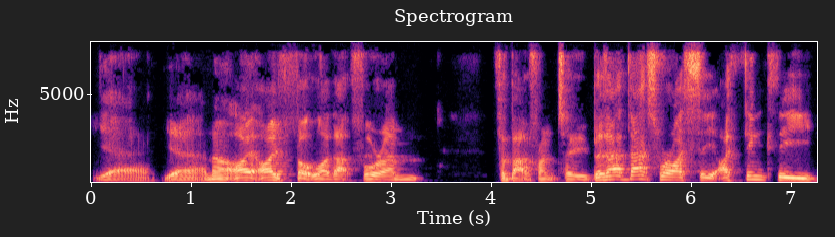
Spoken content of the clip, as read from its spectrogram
yeah, yeah. No, I, I felt like that for um for Battlefront 2. But that that's where I see. I think the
